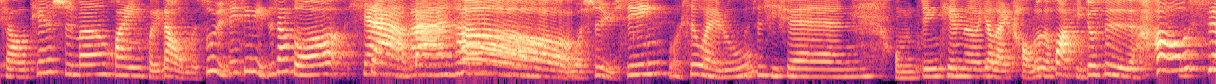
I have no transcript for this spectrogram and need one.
小天使们，欢迎回到我们苏雨欣心理咨商所。下班后，我是雨欣，我是伟如，我是齐轩。我们今天呢要来讨论的话题就是好想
